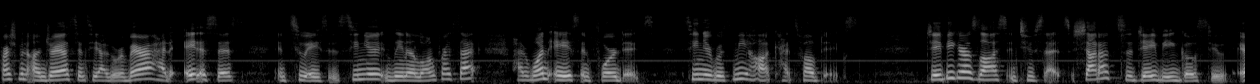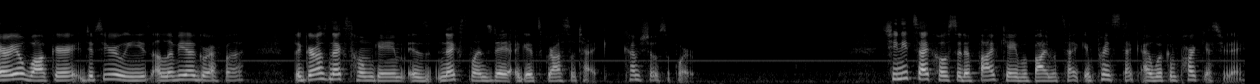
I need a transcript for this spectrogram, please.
Freshman Andrea Santiago Rivera had eight assists and two aces. Senior Lena Longprset had one ace and four digs. Senior Ruth Mihawk had 12 digs. JV girls lost in two sets. Shout out to JV goes to Ariel Walker, Gypsy Ruiz, Olivia Greffa. The girls' next home game is next Wednesday against Grasso Tech. Come show support. Cheney Tech hosted a 5K with Vinal Tech and Prince Tech at Wickham Park yesterday.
